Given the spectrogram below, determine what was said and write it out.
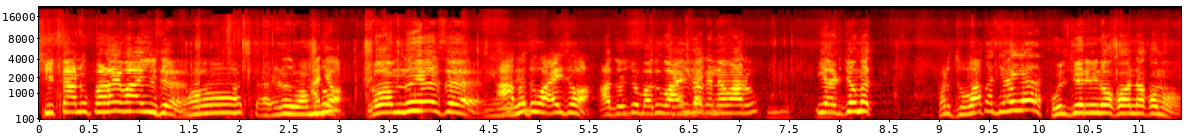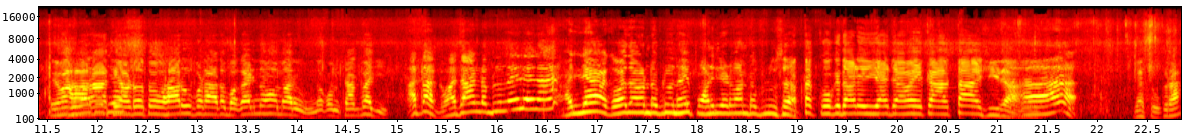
સીતાનું પળાઈ વાયું છે. ઓહ, તારેનું આ રોમનું. રોમનું એ છે. આ બધું આવી જો. આ જોજો બધું આવી છે કે નવારું ઈ અડજો મત. પણ જોવા તો જાય યાર. ફૂલ જેરવી નો ખો નકોમો એવા હારા તો અડો તો સારું પણ આ તો બગાડી નો મારું. નકોમ શાકભાજી. આ તો ગવાદાન ડબલું નહીં લેના. અલ્યા ગવાદાન ડબલું નહીં પાણી રેડવાનું ડબલું છે. તો કોક દાડે યાદ આવે કે આવતા હશીરા હા. ને છોકરા.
